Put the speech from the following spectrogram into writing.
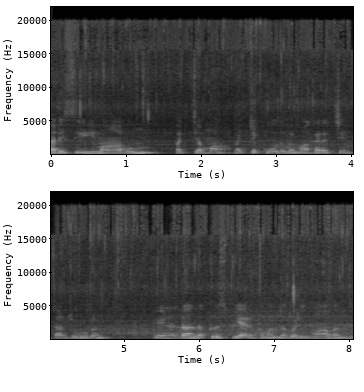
அரிசி மாவும் பச்சை மா பச்சை கோதுமை மா கரைச்சி தான் சுடுறேன் ஏனென்றால் அந்த கிறிஸ்பியாக இருக்கும் அந்த வெளி வந்து.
